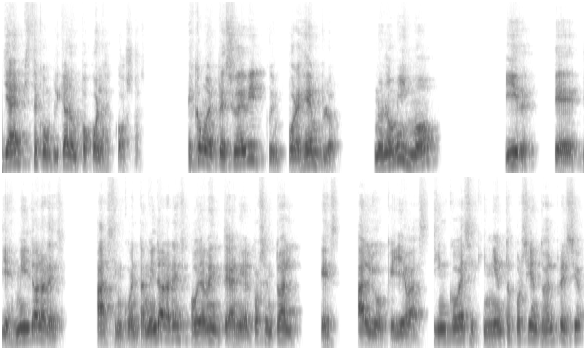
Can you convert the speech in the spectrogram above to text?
ya empieza a complicar un poco las cosas. Es como el precio de Bitcoin. Por ejemplo, no es lo mismo ir de 10 mil dólares a 50 mil dólares, obviamente a nivel porcentual es algo que lleva 5 veces 500% del precio,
